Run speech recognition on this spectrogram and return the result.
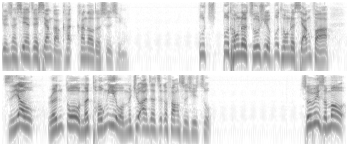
就像现在在香港看看到的事情，不不同的族群有不同的想法，只要人多，我们同意，我们就按照这个方式去做。所以为什么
